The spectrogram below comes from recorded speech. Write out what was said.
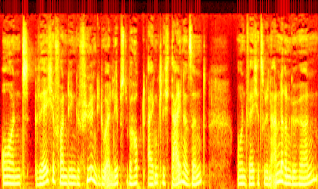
und welche von den Gefühlen, die du erlebst, überhaupt eigentlich deine sind und welche zu den anderen gehören,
